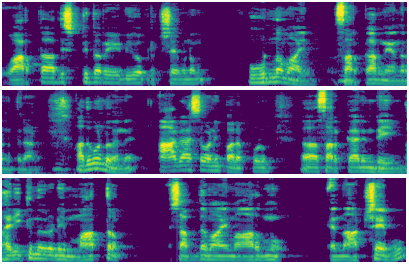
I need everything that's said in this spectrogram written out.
വാർത്താധിഷ്ഠിത റേഡിയോ പ്രക്ഷേപണം പൂർണമായും സർക്കാർ നിയന്ത്രണത്തിലാണ്. അതുകൊണ്ട് തന്നെ ആകാശവാണി പലപ്പോഴും സർക്കാരിന്റെയും ഭരിക്കുന്നവരുടെയും മാത്രം ശബ്ദമായി മാറുന്നു എന്ന ആക്ഷേപവും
